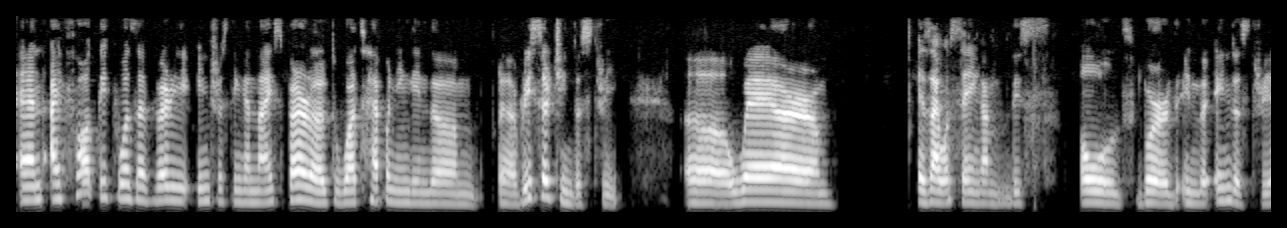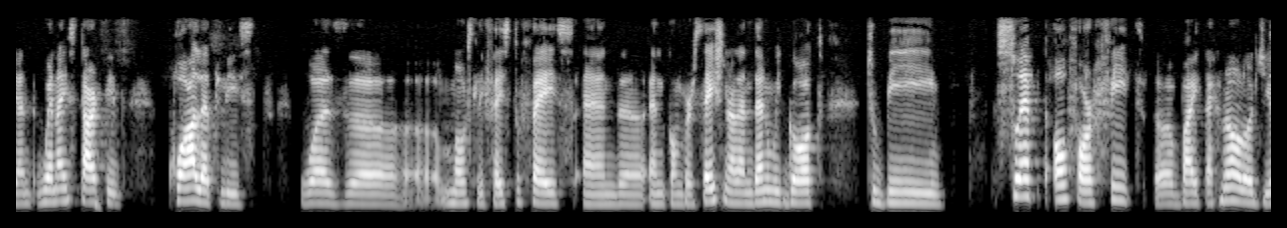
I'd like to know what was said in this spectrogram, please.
And I thought it was a very interesting and nice parallel to what's happening in the um, uh, research industry, uh, where, as I was saying, I'm this old bird in the industry. And when I started, qual at least was uh, mostly face to face and uh, and conversational, and then we got to be swept off our feet uh, by technology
